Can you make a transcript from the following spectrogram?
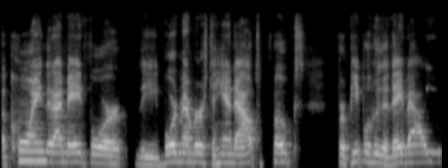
a coin that I made for the board members to hand out to folks for people who that they valued.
